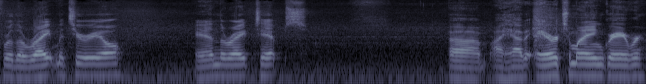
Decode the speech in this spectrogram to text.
for the right material and the right tips. Um, I have air to my engraver.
